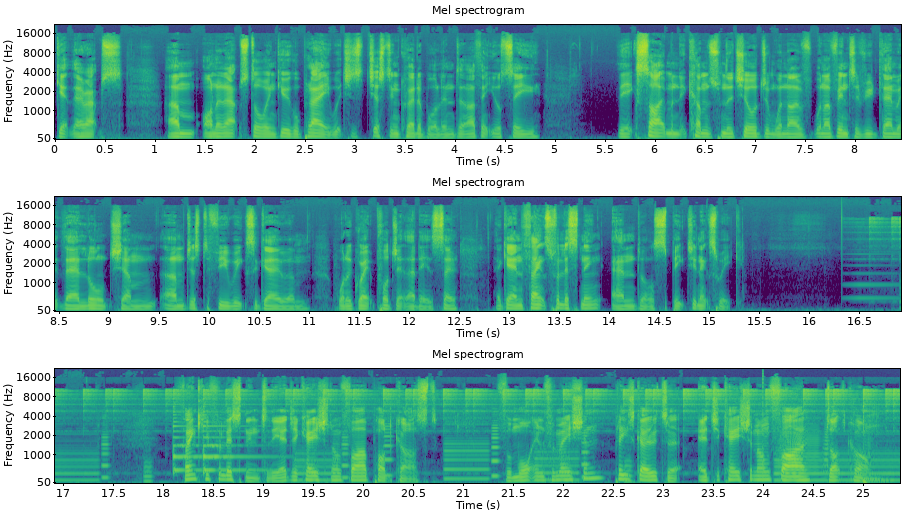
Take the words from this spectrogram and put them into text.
get their apps um, on an app store in Google Play, which is just incredible. And I think you'll see the excitement that comes from the children when I've when I've interviewed them at their launch um, um, just a few weeks ago. Um, what a great project that is! So again, thanks for listening, and I'll speak to you next week. Thank you for listening to the Education on Fire podcast. For more information, please go to educationonfire.com.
